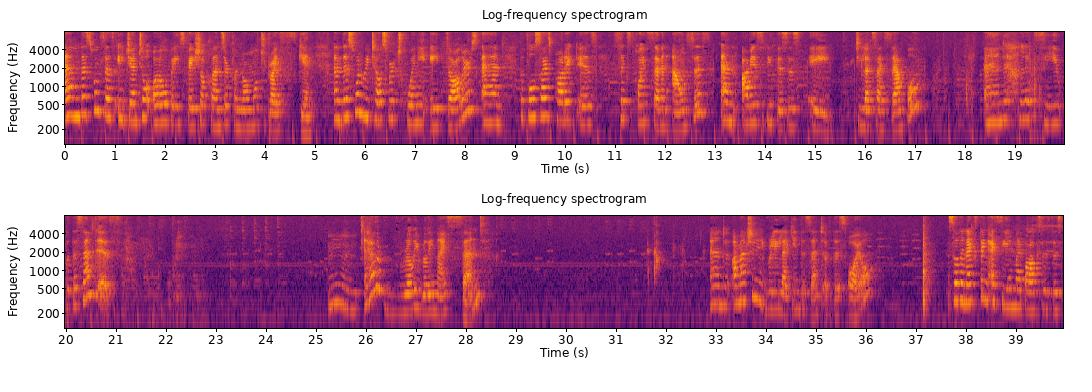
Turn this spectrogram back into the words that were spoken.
And this one says a gentle oil-based facial cleanser for normal to dry skin. And this one retails for $28 and the full-size product is 6.7 ounces. And obviously this is a deluxe size sample. And let's see what the scent is. Mmm, it has a really, really nice scent. And I'm actually really liking the scent of this oil. So the next thing I see in my box is this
